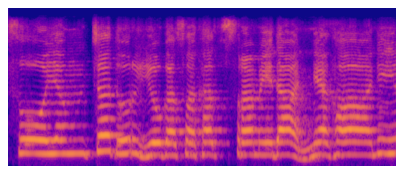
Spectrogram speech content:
സോയം ചതുർയുഗ സഹസ്രമിതാന്യഹാനി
